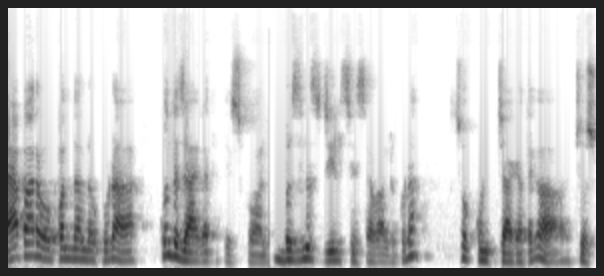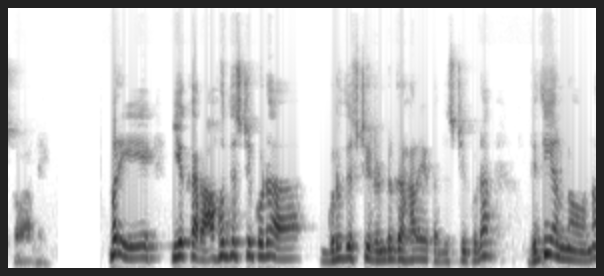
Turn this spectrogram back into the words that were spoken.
వ్యాపార ఒప్పందాల్లో కూడా కొంత జాగ్రత్త తీసుకోవాలి. బిజినెస్ డీల్స్ చేసే వాళ్ళు కూడా సో కొంచెం జాగ్రత్తగా చూసుకోవాలి. మరి ఈ యొక్క రాహు దృష్టి కూడా గురు దృష్టి రెండు గ్రహాల యొక్క దృష్టి కూడా ద్వితీయంలో ఉన్న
